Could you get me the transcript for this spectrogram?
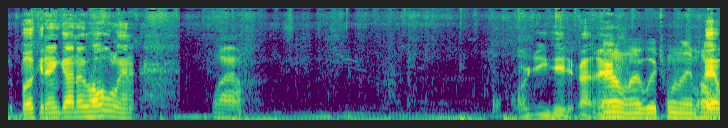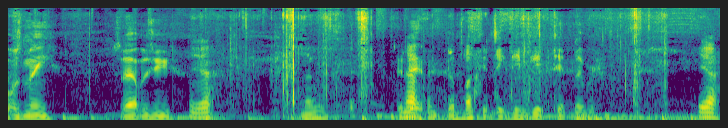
The bucket ain't got no hole in it. Wow. Where'd you hit it? Right there? I don't know which one of them holes. That was me. So that was you. Yeah. No, Nothing. did. the bucket didn't get tipped over. Yeah.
